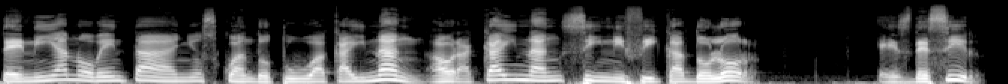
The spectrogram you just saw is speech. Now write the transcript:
tenía 90 años cuando tuvo a Cainán. Ahora, Cainán significa dolor. Es decir,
